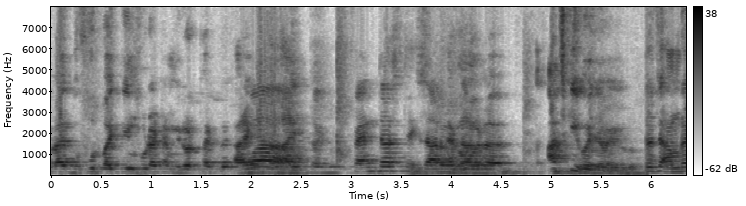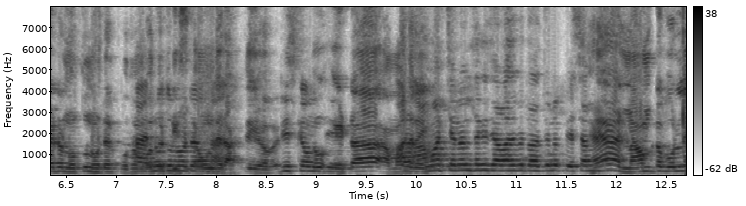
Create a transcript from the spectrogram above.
প্রায় দু ফুট বাই তিন ফুট একটা মিরর থাকবে আর একটা লাইট থাকবে। ফ্যান্টাস্টিক দারুণ। ওটা আজকেই হয়ে যাবে এগুলো। এটা হচ্ছে আমরা একটা নতুন হোটেল প্রথম হ্যাঁ, কথা নতুন হোটেল, ডিসকাউন্ট হ্যাঁ। রাখতেই হবে। তো এটা আমাদের আমার চ্যানেল থেকে যারা আসবে তার জন্য স্পেশাল হ্যাঁ নামটা বললে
